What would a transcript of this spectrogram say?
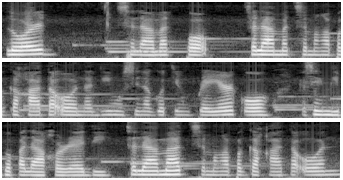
Lord, salamat po. Salamat sa mga pagkakataon na di mo sinagot yung prayer ko kasi hindi pa pala ako ready. Salamat sa mga pagkakataon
